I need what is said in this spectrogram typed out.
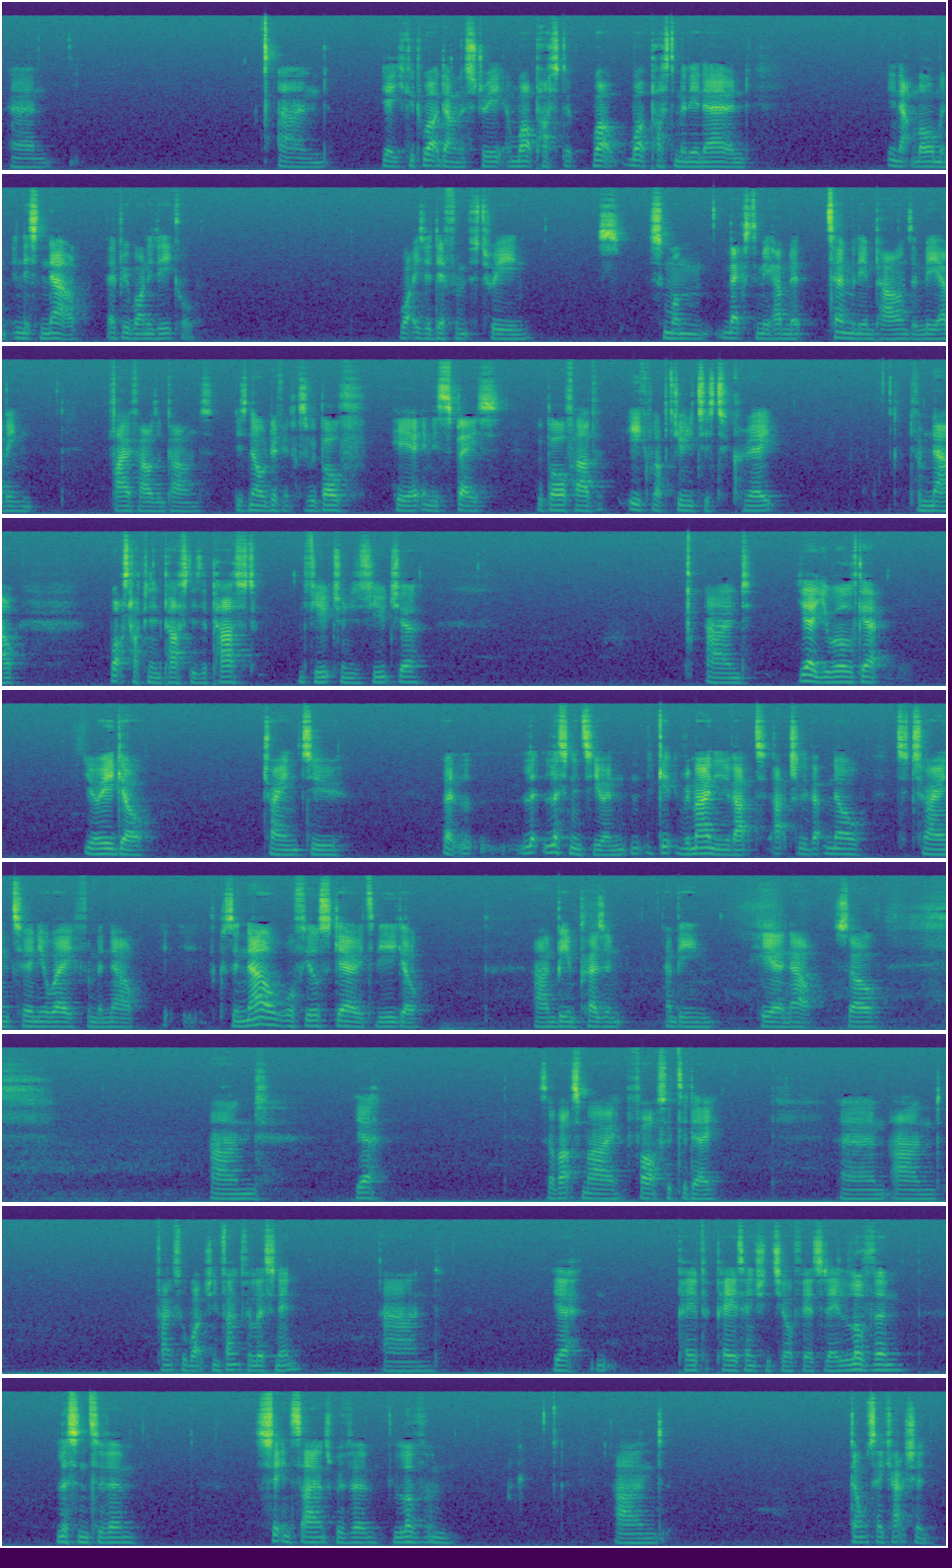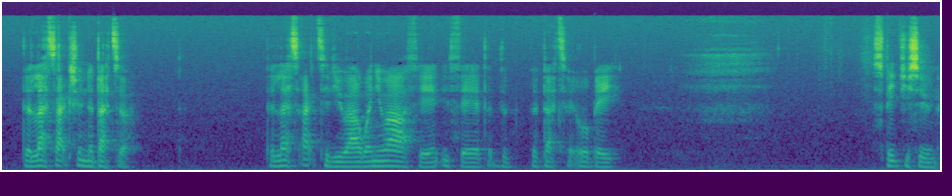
Um, and yeah, you could walk down the street and walk past a walk, walk past a millionaire, and in that moment, in this now, everyone is equal. What is the difference between someone next to me having 10 million pounds and me having 5,000 pounds? There's no difference because we're both here in this space. We both have equal opportunities to create from now. What's happened in the past is the past, the future is the future. And yeah, you will get your ego trying to uh, listening to you and get, reminding you that actually that no to try and turn you away from the now because the now will feel scary to the ego and being present and being here now. So and yeah. So that's my thoughts for today. Um, and thanks for watching thanks for listening. And yeah pay pay attention to your fear today. Love them. Listen to them. Sit in silence with them. Love them. And don't take action. The less action the better. The less active you are when you are in fear the, the better it will be. Speak to you soon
